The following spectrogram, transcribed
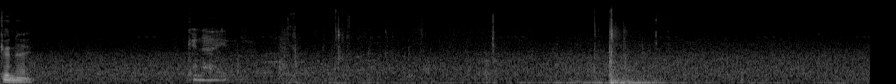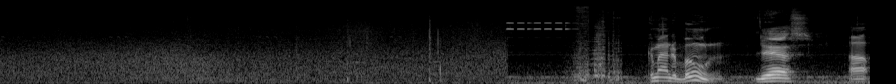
Good night. Good night. Commander Boone. Yes. Uh,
